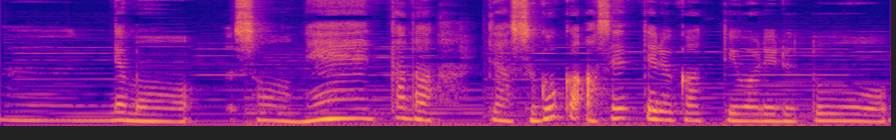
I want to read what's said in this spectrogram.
うーんでも、そうね。ただ、じゃあすごく焦ってるかって言われると、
